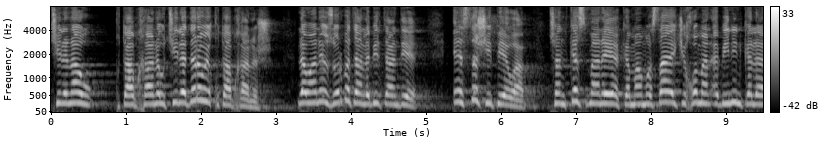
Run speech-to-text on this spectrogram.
چی لە ناو قوتابخانە و چی لە دەرەوەی قوتابخانش لەوانەیە زۆربەتان لە بیرتان دێ. ئێستەشی پێوە چەند کەسمانەیە کە مامۆستایەکی خۆمان ئەبینین کە لە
